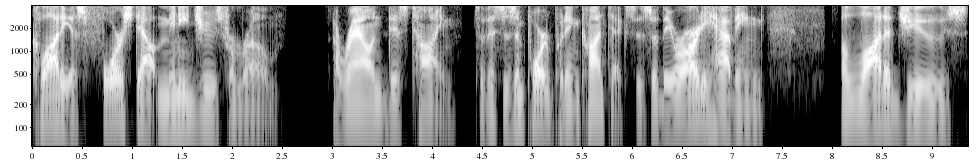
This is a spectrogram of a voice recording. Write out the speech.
Claudius forced out many Jews from Rome around this time. So this is important put in context. So they were already having a lot of Jews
